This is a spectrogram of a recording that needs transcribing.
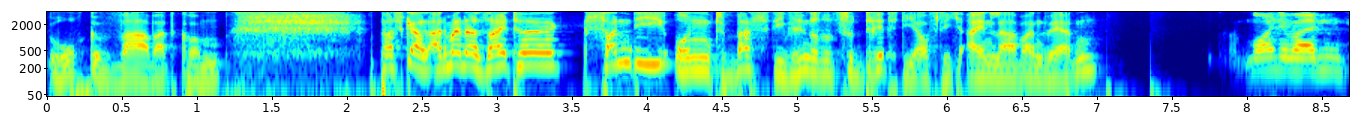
hochgewabert kommen. Pascal, an meiner Seite Xandi und Basti, wir sind also zu dritt, die auf dich einlabern werden. Moin, ihr beiden.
